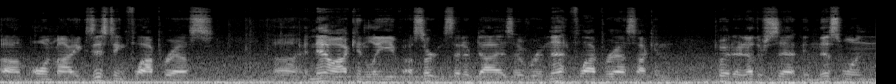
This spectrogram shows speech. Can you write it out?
um, on my existing fly press, uh, and now I can leave a certain set of dies over in that fly press. I can put another set in this one.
